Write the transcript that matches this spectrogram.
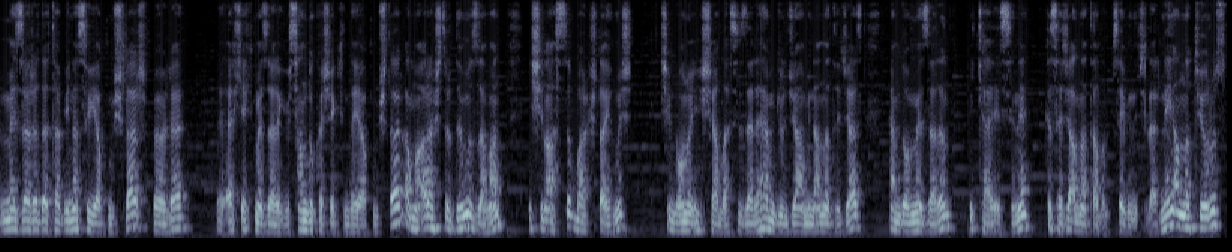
Mezarı da tabii nasıl yapmışlar? Böyle e, erkek mezarı gibi sanduka şeklinde yapmışlar. Ama araştırdığımız zaman işin aslı başlaymış. Şimdi onu inşallah sizlere hem Gül Camii'ni anlatacağız hem de o mezarın hikayesini kısaca anlatalım sevgiliciler. Neyi anlatıyoruz?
